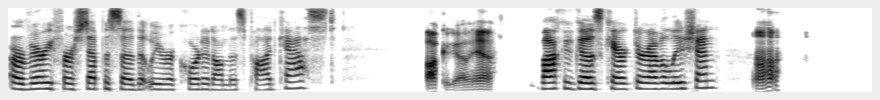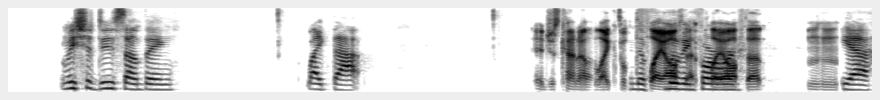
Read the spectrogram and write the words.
our very first episode that we recorded on this podcast, Bakugo yeah Bakugo's character evolution. uh-huh We should do something like that. and just kind of like the- play off that play forward. off that Yeah.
